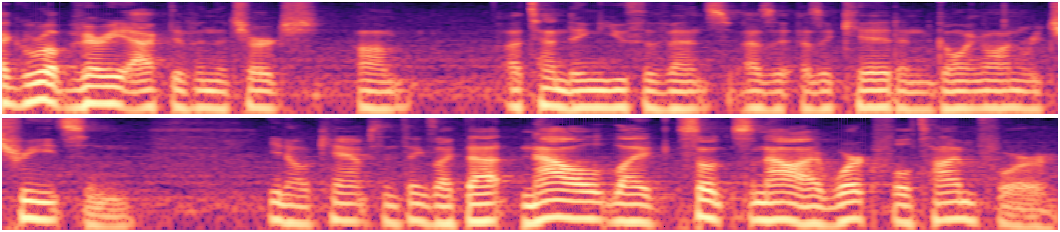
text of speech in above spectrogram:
I grew up very active in the church, um, attending youth events as a, as a kid and going on retreats and you know camps and things like that. Now like so so now I work full time for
